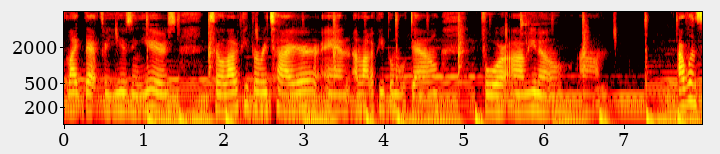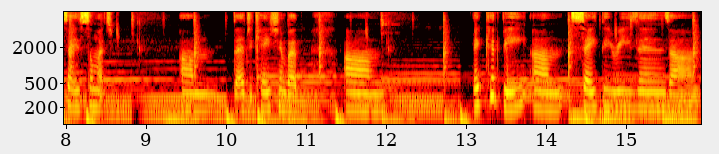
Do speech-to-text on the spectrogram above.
like that for years and years. So a lot of people retire, and a lot of people move down for, um, you know, um, I wouldn't say so much um, the education, but um, it could be um, safety reasons, um,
